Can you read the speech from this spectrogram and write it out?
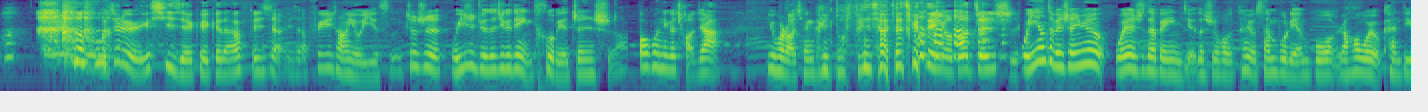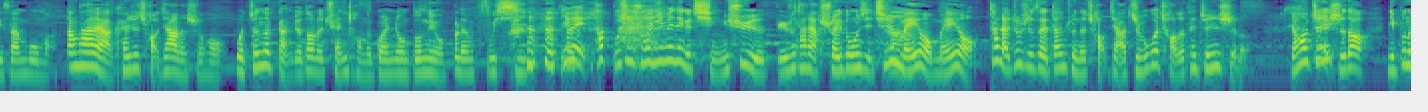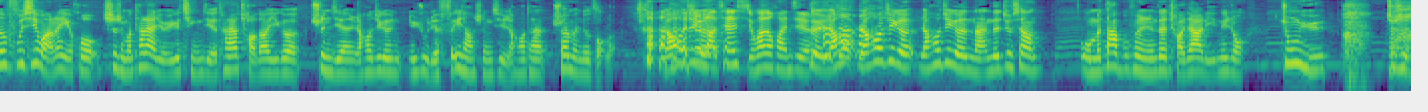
我这里有一个细节可以跟大家分享一下，非常有意思，就是我一直觉得这个电影特别真实啊，包括那个吵架。一会儿老钱可以多分享一下这个电影有多真实。我印象特别深，因为我也是在北影节的时候，他有三部连播，然后我有看第三部嘛。当他俩开始吵架的时候，我真的感觉到了全场的观众都那种不能呼吸，因为他不是说因为那个情绪，比如说他俩摔东西，其实没有没有，他俩就是在单纯的吵架，只不过吵得太真实了。然后真实到你不能呼吸完了以后是什么？他俩有一个情节，他俩吵到一个瞬间，然后这个女主角非常生气，然后她摔门就走了。然后这个老千喜欢的环节，对，然后然后这个然后这个男的就像我们大部分人在吵架里那种，终于 就是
